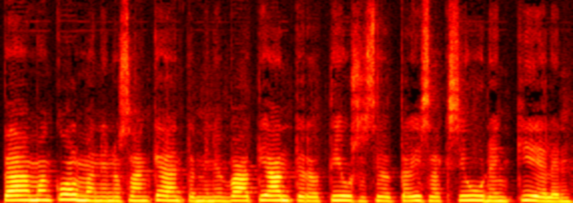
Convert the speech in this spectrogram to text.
Pääoman kolmannen osan kääntäminen vaati Antero Tiusaselta lisäksi uuden kielen,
